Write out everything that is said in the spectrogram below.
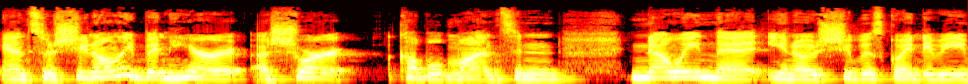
And so she'd only been here a short couple months and knowing that, you know, she was going to be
